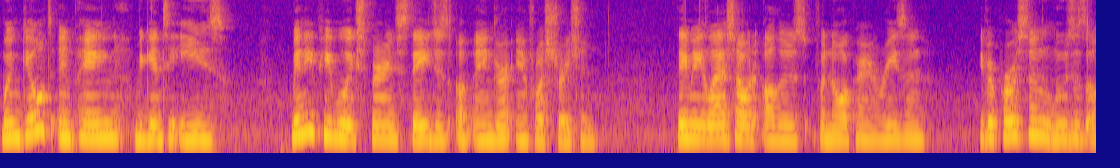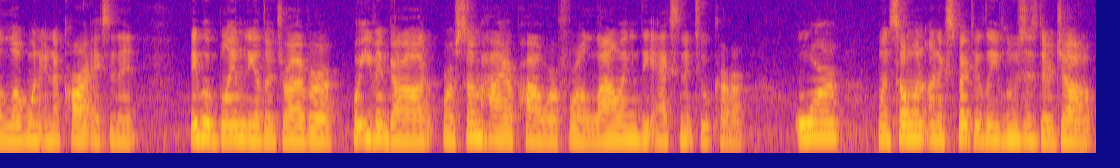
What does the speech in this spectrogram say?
When guilt and pain begin to ease, Many people experience stages of anger and frustration. They may lash out at others for no apparent reason. If a person loses a loved one in a car accident, they would blame the other driver, or even God, or some higher power for allowing the accident to occur. Or when someone unexpectedly loses their job,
